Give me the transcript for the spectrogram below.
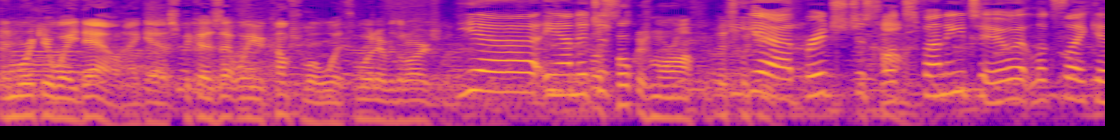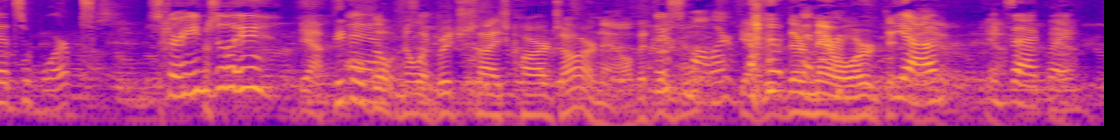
and work your way down. I guess because that way you're comfortable with whatever the large one. yeah, and it Plus, just poker's more often. Yeah, bridge just common. looks funny too. It looks like it's warped, strangely. Yeah, people And don't know what bridge size cards are now, but They're smaller. Yeah, they're, they're narrower. Yeah, yeah, exactly. Yeah.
